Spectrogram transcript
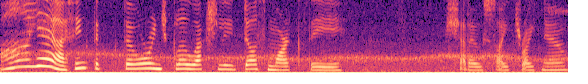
Ah, yeah, I think the the orange glow actually does mark the shadow site right now.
